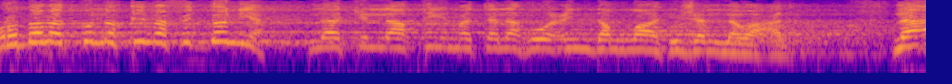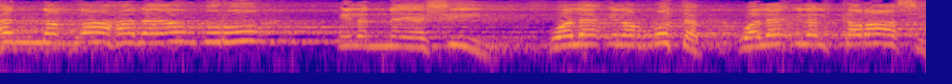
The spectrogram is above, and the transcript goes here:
ربما تكون له قيمة في الدنيا لكن لا قيمة له عند الله جل وعلا. لأن الله لا ينظر إلى النياشين ولا إلى الرتب ولا إلى الكراسي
